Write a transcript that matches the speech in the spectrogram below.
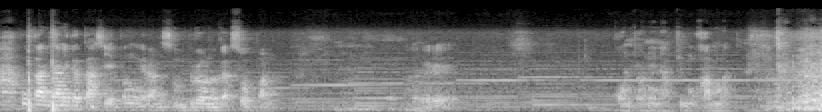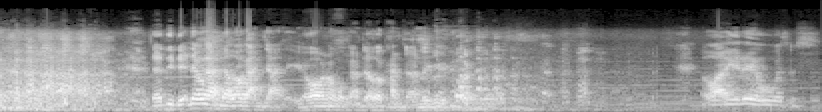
Aku kancane kekasih pangeran sembrono gak sopan akhirnya koncone Nabi Muhammad. Jadi dia nggak ada lo kancane, ya ono nggak ada lo kancane gitu. Wah ini wes,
